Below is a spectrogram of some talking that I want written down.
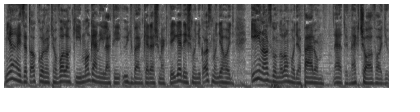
mi a helyzet akkor, hogyha valaki magánéleti ügyben keres meg téged, és mondjuk azt mondja, hogy én azt gondolom, hogy a párom lehet, hogy megcsal, vagy,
